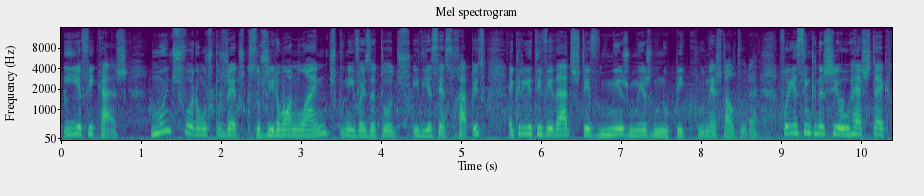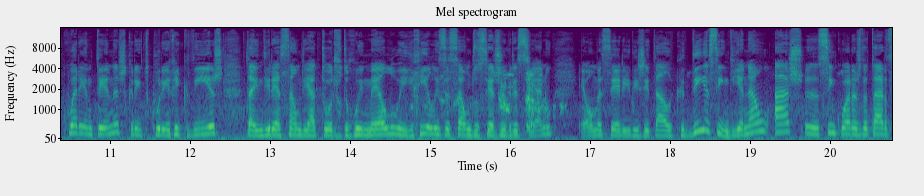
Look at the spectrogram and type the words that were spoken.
e eficaz. Muitos foram os projetos que surgiram online, disponíveis a todos e de acesso rápido. A criatividade esteve mesmo, mesmo no pico nesta altura. Foi assim que nasceu o hashtag Quarentena, escrito por Henrique Dias, tem direção de atores de Rui Melo e realização do Sérgio Graciano. É uma série digital que dia sim, dia não, às 5 horas da tarde,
